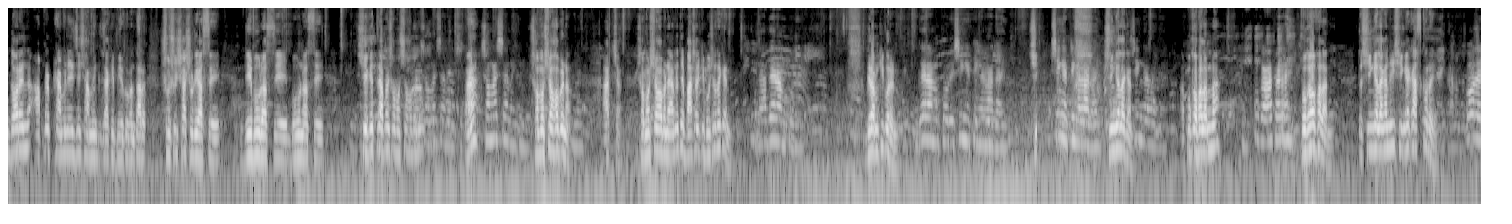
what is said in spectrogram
ধরেন আপনার ফ্যামিলির যে স্বামী যাকে বিয়ে করবেন তার শ্বশুর শাশুড়ি আছে দেবর আছে বোন আছে সেক্ষেত্রে আপনার সমস্যা হবে না? সমস্যা হ্যাঁ? সমস্যা হবে না। আচ্ছা সমস্যা হবে না। আপনি তো বাসায় কি বসে থাকেন? গ্রাম কি করেন? করে লাগাই। লাগাই। সিঙ্গা লাগান? পোকা ফালান না? পোকা ফেলাই। পোকাও ফালান? তো সিঙ্গা লাগান সিঙ্গা কাজ করে? করে।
